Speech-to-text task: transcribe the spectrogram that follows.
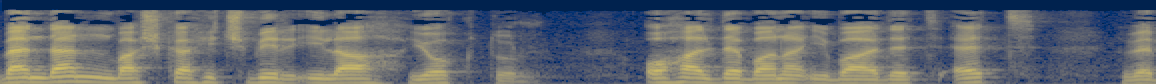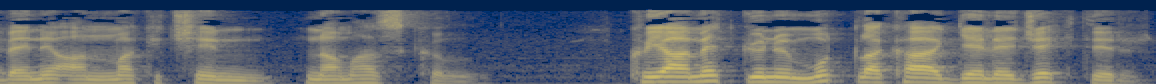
Benden başka hiçbir ilah yoktur. O halde bana ibadet et ve beni anmak için namaz kıl. Kıyamet günü mutlaka gelecektir.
